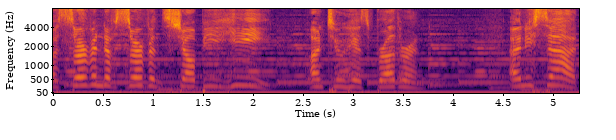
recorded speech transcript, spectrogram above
A servant of servants shall be he unto his brethren. And he said,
